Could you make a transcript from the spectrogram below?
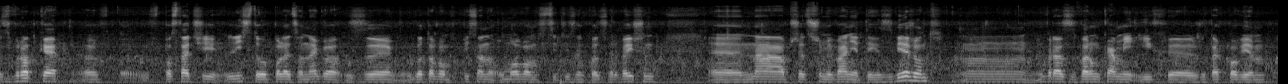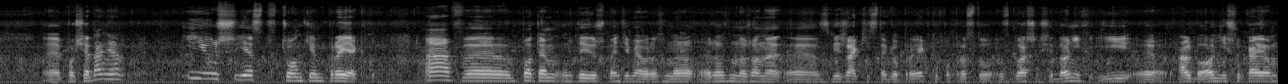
zwrotkę w- postaci listu poleconego z gotową podpisaną umową z Citizen Conservation e, na przetrzymywanie tych zwierząt mm, wraz z warunkami ich, e, że tak powiem, e, posiadania i już jest członkiem projektu. A w, potem, gdy już będzie miał rozmno, rozmnożone zwierzaki z tego projektu, po prostu zgłasza się do nich i albo oni szukają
